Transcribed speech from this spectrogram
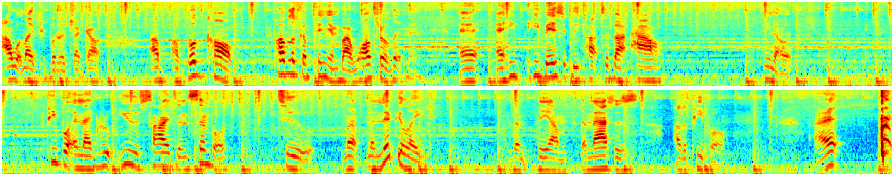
I, would like people to check out a, a book called Public Opinion by Walter Lippmann. And, and he, he basically talks about how, you know, people in that group use signs and symbols to ma- manipulate the the um the masses of the people. All right.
